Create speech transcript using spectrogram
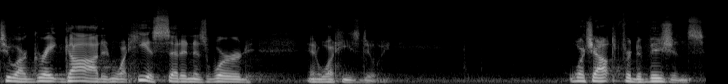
to our great God and what He has said in His Word and what He's doing. Watch out for divisions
